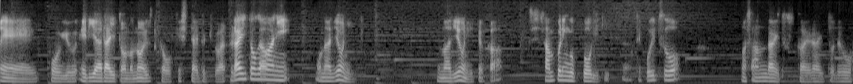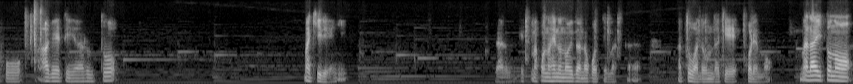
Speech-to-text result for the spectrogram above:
えー、こういうエリアライトのノイズとかを消したいときは、ライト側に同じように、同じようにというか、サンプリングクオリティってなって、こいつを、まあ、サンライト、スカイライト両方上げてやると、まあ、綺麗になるんです。まあ、この辺のノイズは残ってますから、あとはどんだけこれもまあ、ライトの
